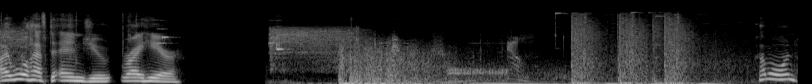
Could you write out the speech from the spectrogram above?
I will have to end you right here. Come on.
